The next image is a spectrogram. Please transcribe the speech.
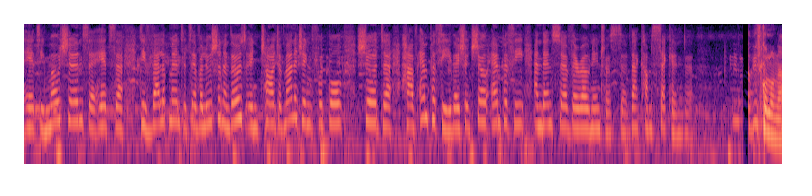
it's emotions, uh, it's uh, development, it's evolution. And those in charge of managing football should uh, have empathy. They should show empathy and then serve their own interests. Uh, that comes second. δύσκολο να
